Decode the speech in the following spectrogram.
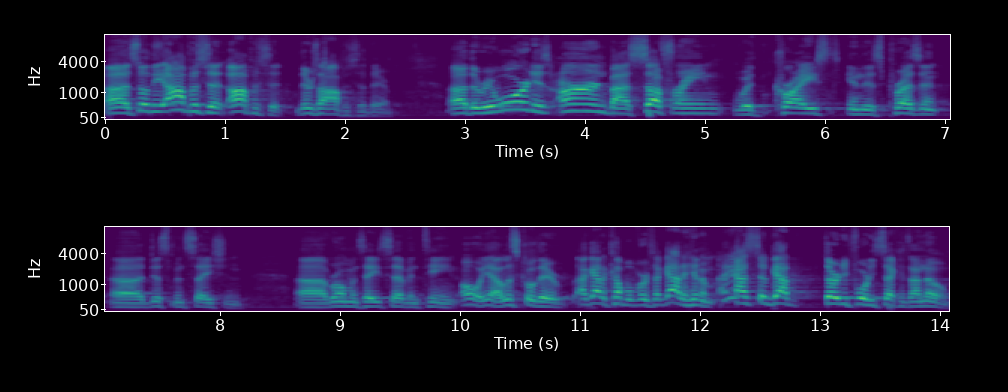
Uh, so the opposite, opposite, there's opposite there. Uh, the reward is earned by suffering with Christ in this present uh, dispensation uh, Romans 8 17. Oh, yeah, let's go there. I got a couple verses. I got to hit them. I still got 30, 40 seconds, I know.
